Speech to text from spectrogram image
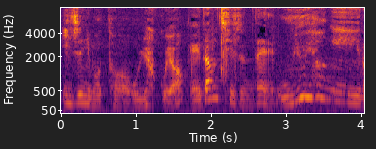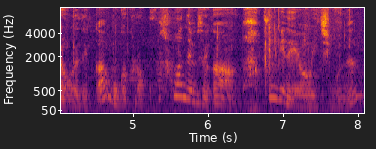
이즈니 버터 올렸고요. 에담 치즈인데 우유 향이라고 해야 될까? 뭔가 그런 고소한 냄새가 확 풍기네요. 이 친구는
